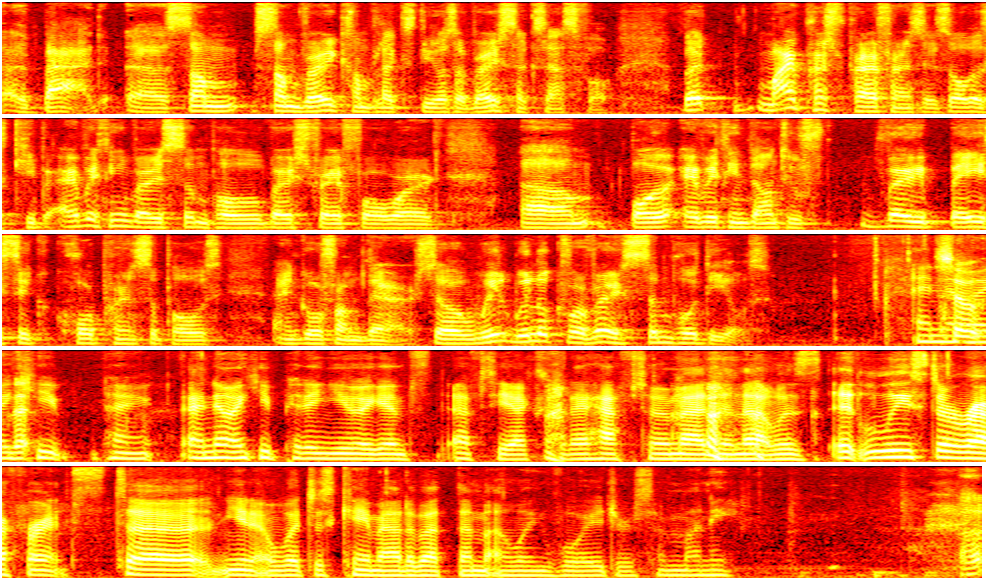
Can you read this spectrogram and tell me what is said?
uh, bad. Uh, some some very complex deals are very successful. But my preference is always keep everything very simple, very straightforward, um, boil everything down to very basic core principles, and go from there. So we, we look for very simple deals. I know so I that, keep I know I keep pitting you against FTX, but I have to imagine that was at least a reference to you know what just came out about them owing Voyager some money. Uh,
